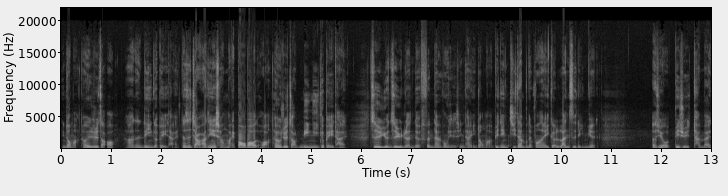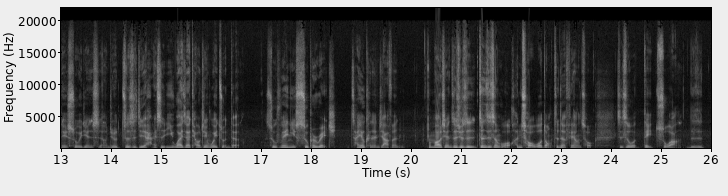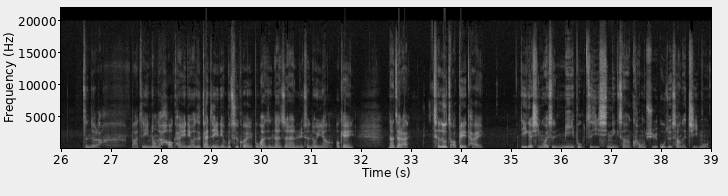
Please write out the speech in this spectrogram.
你懂吗？他会去找哦啊那另一个备胎。但是假如他今天想买包包的话，他会去找另一个备胎。这是源自于人的分担风险心态，你懂吗？毕竟鸡蛋不能放在一个篮子里面。而且我必须坦白得说一件事啊，就这世界还是以外在条件为准的，除非你 super rich 才有可能加分。很抱歉，这就是真实生活，很丑，我懂，真的非常丑。只是我得说啊，就是。真的啦，把自己弄得好看一点，或是干净一点，不吃亏。不管是男生还是女生都一样。OK，那再来，车主找备胎，第一个行为是弥补自己心灵上的空虚，物质上的寂寞。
